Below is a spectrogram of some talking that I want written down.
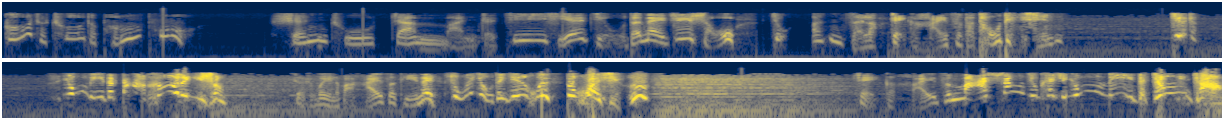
隔着车的棚铺，伸出沾满着鸡血酒的那只手，就摁在了这个孩子的头顶心，接着用力的大喝了一声，这是为了把孩子体内所有的阴魂都唤醒。这个孩子马上就开始用力的挣扎，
